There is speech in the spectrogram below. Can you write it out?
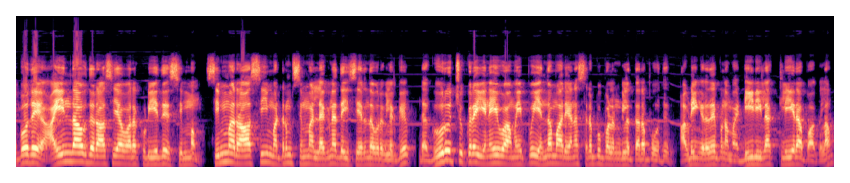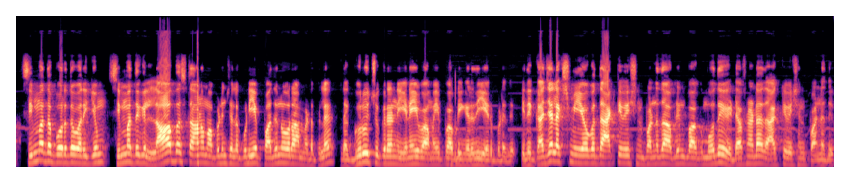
இப்போது ஐந்தாவது ராசியா வரக்கூடியது சிம்மம். சிம்ம ராசி மற்றும் சிம்ம லக்னத்தை சேர்ந்தவர்களுக்கு இந்த குரு சுக்கர இணைவு அமைப்பு எந்த மாதிரியான சிறப்பு பலன்களை தரப்போகுது அப்படிங்கறத இப்ப நம்ம டீடெயிலா கிளியரா பார்க்கலாம். சிம்மத்தை பொறுத்த வரைக்கும் சிம்மத்துக்கு லாபஸ்தானம் அப்படின்னு சொல்லக்கூடிய பதினோராம் இடத்துல இந்த குரு சுக்கரன் இணைவு அமைப்பு அப்படிங்கிறது ஏற்படுது. இது கஜலட்சுமி யோகத்தை ஆக்டிவேஷன் பண்ணுதா அப்படின்னு பார்க்கும்போது டெஃபினட்டா அது ஆக்டிவேஷன் பண்ணுது.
